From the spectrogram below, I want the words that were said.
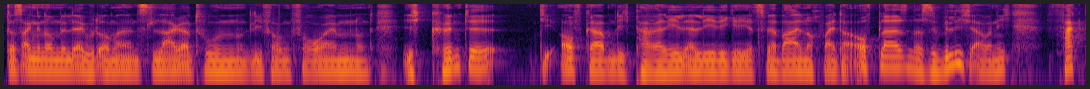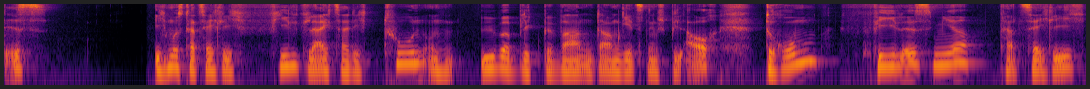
das angenommene Leergut auch mal ins Lager tun und Lieferungen verräumen. Und ich könnte die Aufgaben, die ich parallel erledige, jetzt verbal noch weiter aufblasen. Das will ich aber nicht. Fakt ist, ich muss tatsächlich viel gleichzeitig tun und Überblick bewahren. Und darum geht es in dem Spiel auch. Drum fiel es mir tatsächlich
